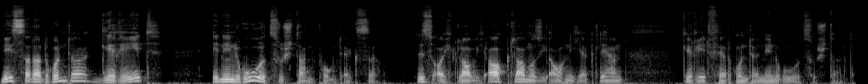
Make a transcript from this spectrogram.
Nächster darunter, Gerät in den Ruhezustand.exe. Ist euch, glaube ich, auch klar, muss ich auch nicht erklären. Gerät fährt runter in den Ruhezustand.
